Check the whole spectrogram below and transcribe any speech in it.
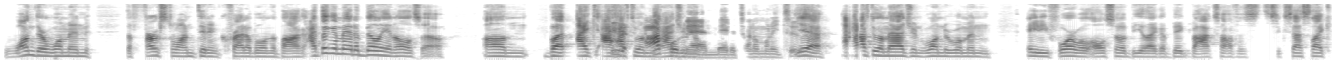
Wonder Woman, the first one, did incredible in the box. I think it made a billion also. Um, but I, I have to imagine Aquaman made a ton of money too. Yeah, I have to imagine Wonder Woman eighty four will also be like a big box office success. Like,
